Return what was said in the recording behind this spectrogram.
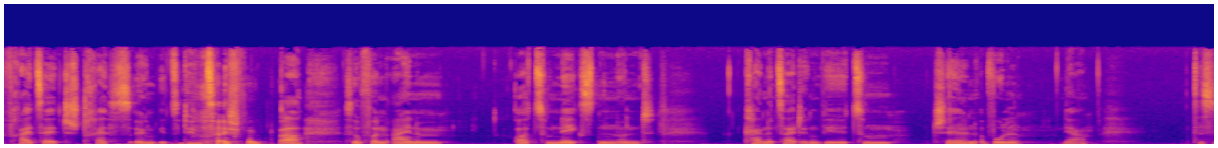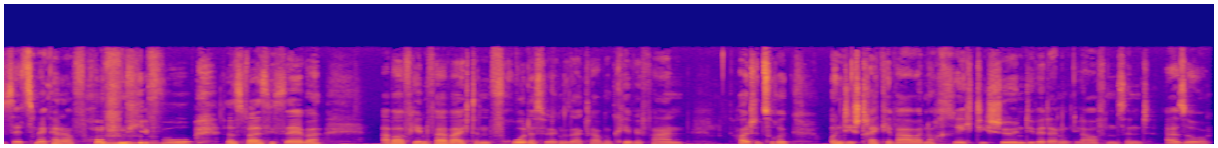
Freizeitstress irgendwie zu dem Zeitpunkt war, so von einem Ort zum nächsten und keine Zeit irgendwie zum Chillen, obwohl, ja, das ist jetzt meckern auf hohem Niveau, das weiß ich selber. Aber auf jeden Fall war ich dann froh, dass wir dann gesagt haben, okay, wir fahren heute zurück. Und die Strecke war aber noch richtig schön, die wir dann gelaufen sind. Also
